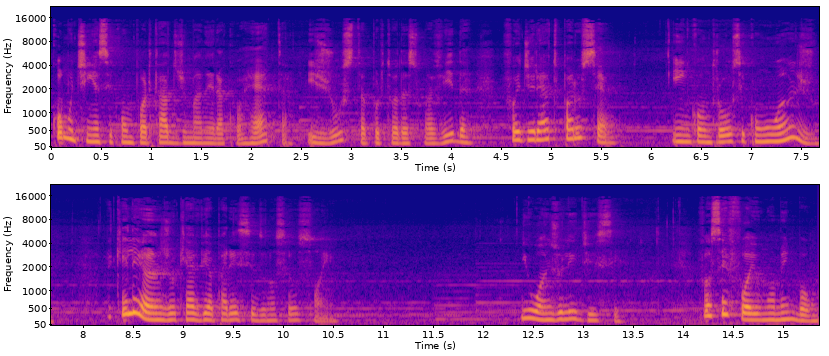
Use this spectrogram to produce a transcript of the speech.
Como tinha se comportado de maneira correta e justa por toda a sua vida, foi direto para o céu e encontrou-se com o anjo, aquele anjo que havia aparecido no seu sonho. E o anjo lhe disse: Você foi um homem bom,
